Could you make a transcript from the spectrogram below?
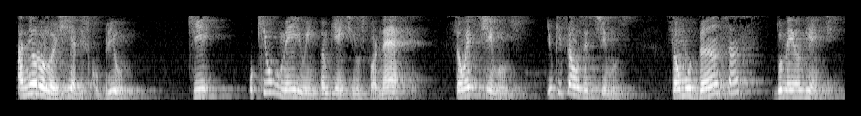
A neurologia descobriu que o que o meio ambiente nos fornece são estímulos. E o que são os estímulos? São mudanças do meio ambiente.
